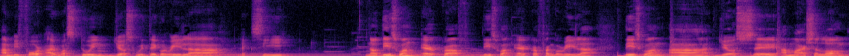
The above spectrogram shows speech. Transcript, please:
and before I was doing just with the gorilla let's see. Now this one aircraft this one aircraft and gorilla this one uh, just uh, a march alone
